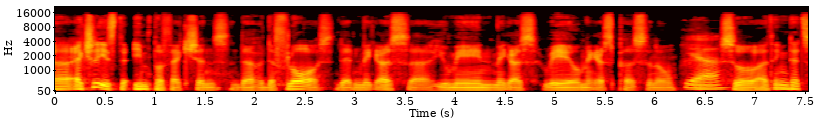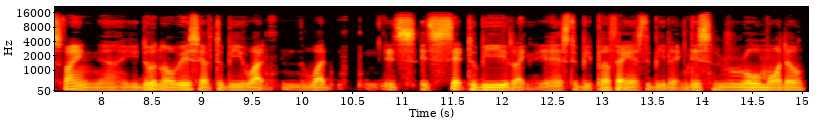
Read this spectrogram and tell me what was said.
Uh, actually, it's the imperfections, the the flaws that make us uh, humane, make us real, make us personal. Yeah. So I think that's fine. Uh, you don't always have to be what what it's it's said to be. Like it has to be perfect. It has to be like this role model.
